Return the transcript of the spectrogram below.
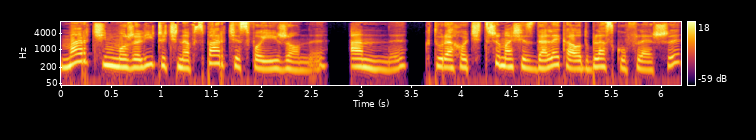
Marcin może liczyć na wsparcie swojej żony, Anny, która choć trzyma się z daleka od blasku fleszy,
